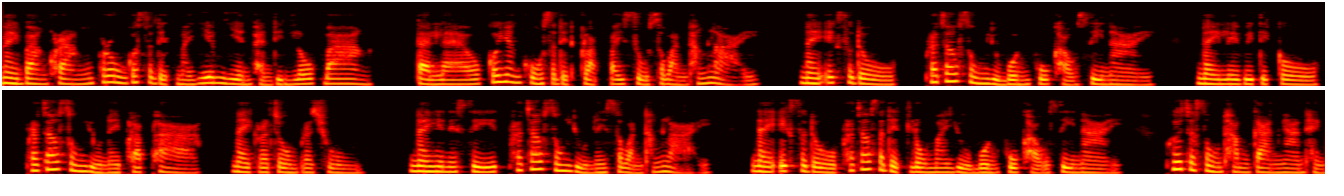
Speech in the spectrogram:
ในบางครั้งพระองค์ก็เสด็จมาเยี่ยมเยียนแผ่นดินโลกบ้าง แต่แล้วก็ยังคงเสด็จกลับไปสู่สวรรค์ทั้งหลาย ในเอ็กซโด พระเจ้าทรงอยู่บนภูเขาซีนาย ในเลวิติโก พระเจ้าทรงอยู่ในพลับพลา ในกระโจมประชุม ในเยเนซีสพระเจ้าทรงอยู่ในสวรรค์ทั้งหลาย ในเอ็กซโด พระเจ้าเสด็จลงมาอยู่บนภูเขาซีนาย เพื่อจะทรงทำการงานแห่ง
